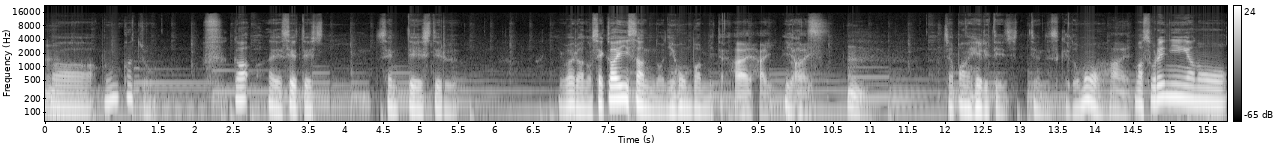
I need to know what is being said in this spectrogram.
うん、まあ、文化庁が、えー、制定し選定してるいわゆるあの世界遺産の日本版みたいなやつ、はい。はい。うん、ジャパンヘリテージっていうんですけども、はい、まあ、それにあの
